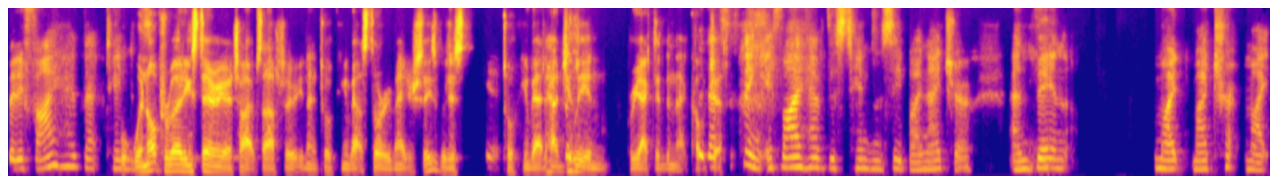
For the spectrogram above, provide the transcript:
But if I had that tendency, we're not promoting stereotypes after you know talking about story matrices. We're just yeah. talking about how Gillian reacted in that culture. But that's the thing. If I have this tendency by nature, and then my my tra- my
